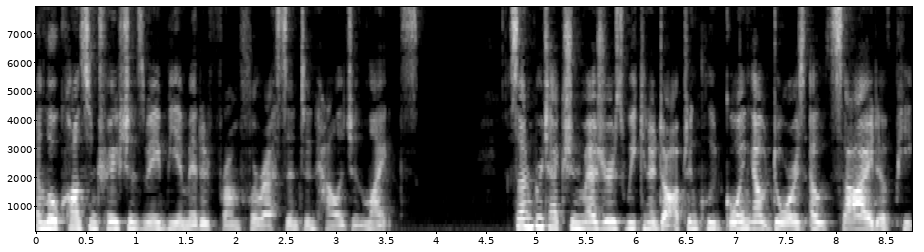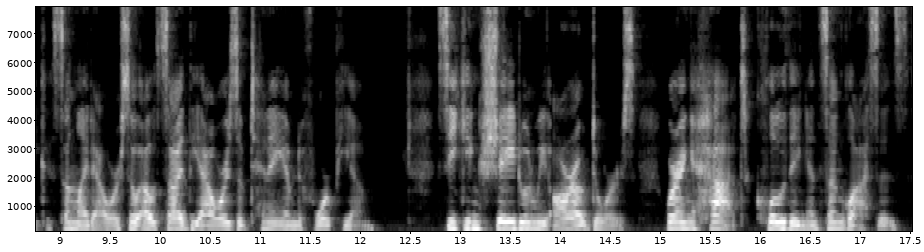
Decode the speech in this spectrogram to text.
and low concentrations may be emitted from fluorescent and halogen lights. Sun protection measures we can adopt include going outdoors outside of peak sunlight hours, so outside the hours of 10 a.m. to 4 p.m. Seeking shade when we are outdoors, wearing a hat, clothing, and sunglasses.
